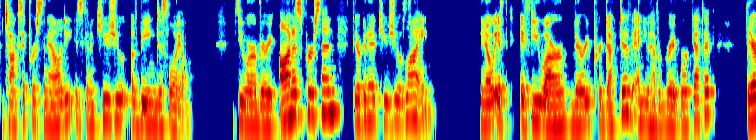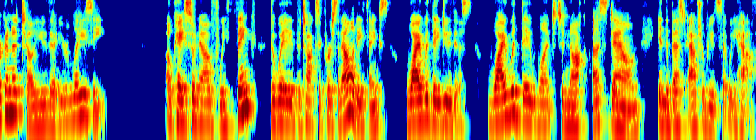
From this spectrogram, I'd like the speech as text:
the toxic personality is going to accuse you of being disloyal. If you are a very honest person, they're going to accuse you of lying. You know, if if you are very productive and you have a great work ethic, they're going to tell you that you're lazy. Okay, so now if we think the way the toxic personality thinks, why would they do this? Why would they want to knock us down in the best attributes that we have?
